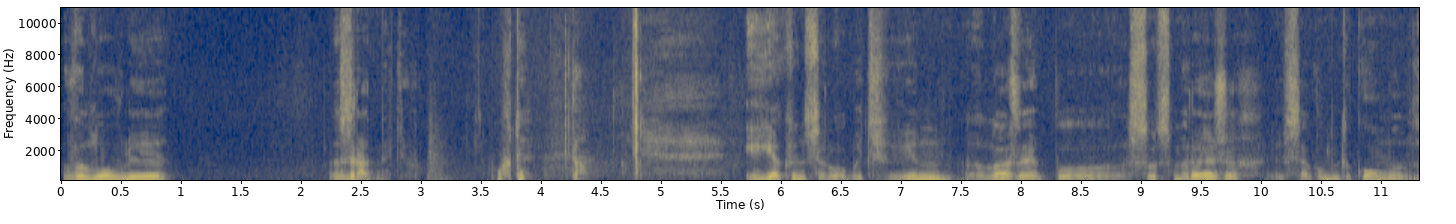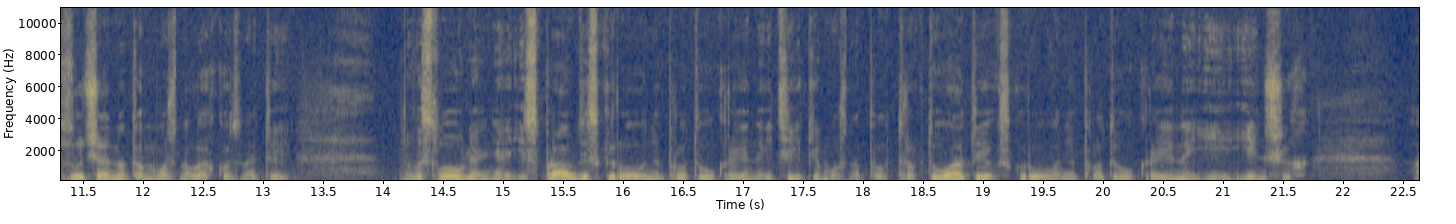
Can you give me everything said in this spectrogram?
виловлює зрадників. Ух ты! Так. І як він це робить? Він лазає по соцмережах і всякому такому. Звичайно, там можна легко знайти висловлювання і справді скеровані проти України, і ті, які можна потрактувати як скеровані проти України і інших а,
